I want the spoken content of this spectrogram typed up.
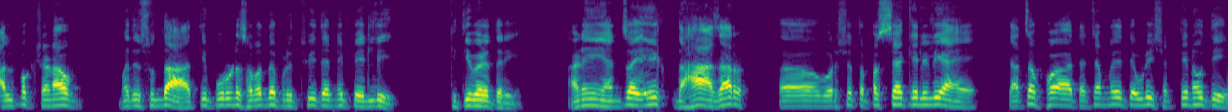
अल्प क्षणामध्ये सुद्धा ती पूर्ण संबंध पृथ्वी त्यांनी पेरली किती वेळ तरी. आणि यांचं एक दहा हजार वर्ष तपस्या केलेली आहे. त्याचं फळ त्याच्यामध्ये तेवढी शक्ती नव्हती.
